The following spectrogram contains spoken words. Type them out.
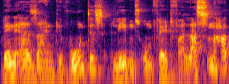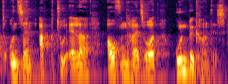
wenn er sein gewohntes Lebensumfeld verlassen hat und sein aktueller Aufenthaltsort unbekannt ist.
